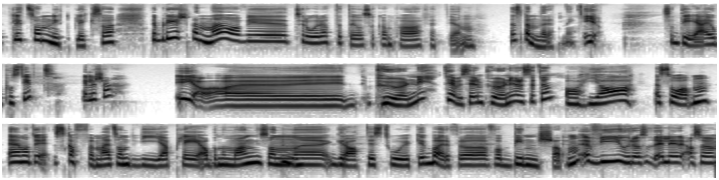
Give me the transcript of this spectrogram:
et litt sånn nytt blikk. Så det blir spennende, og vi tror at dette også kan ta Fett i en, en spennende retning. Ja. Så det er jo positivt. Ellers så? Ja eh, Pernie, TV-serien Pernie, har du sett den? Å ja, jeg så den. Jeg måtte skaffe meg et sånt Viaplay-abonnement, sånn Mm. eh, gratis to uker, bare for å få binsja den. Vi gjorde også, eller altså,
